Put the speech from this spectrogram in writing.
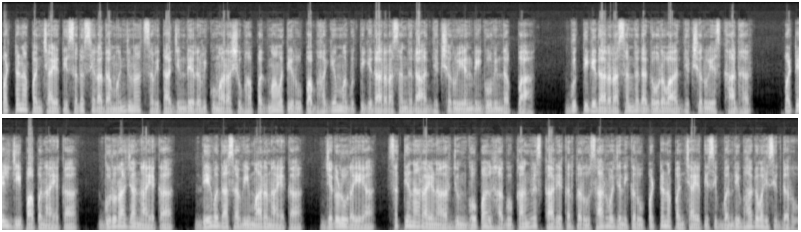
ಪಟ್ಟಣ ಪಂಚಾಯತಿ ಸದಸ್ಯರಾದ ಮಂಜುನಾಥ್ ಸವಿತಾ ಜಿಂದೆ ರವಿಕುಮಾರ ಶುಭ ಪದ್ಮಾವತಿ ರೂಪ ಭಾಗ್ಯಮ್ಮ ಗುತ್ತಿಗೆದಾರರ ಸಂಘದ ಅಧ್ಯಕ್ಷರು ಎನ್ಬಿ ಗೋವಿಂದಪ್ಪ, ಗುತ್ತಿಗೆದಾರರ ಸಂಘದ ಗೌರವ ಅಧ್ಯಕ್ಷರು S. Khadar Patel G Papanayaka Gururaja Nayak, Devadasa V Maranayaka Jagalurayya, Satyanarayana Arjun Gopal ಹಾಗೂ ಕಾಂಗ್ರೆಸ್ ಕಾರ್ಯಕರ್ತರು ಸಾರ್ವಜನಿಕರು ಪಟ್ಟಣ ಪಂಚಾಯತಿ ಸಿಬ್ಬಂದಿ ಭಾಗವಹಿಸಿದ್ದರು.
